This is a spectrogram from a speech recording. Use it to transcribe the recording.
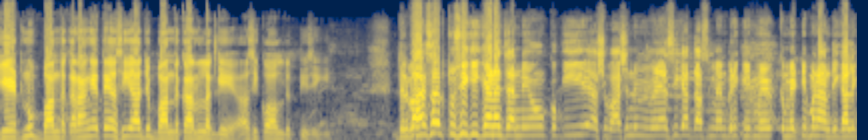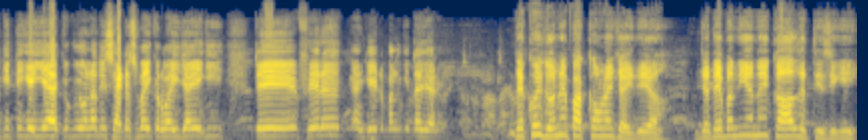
ਗੇਟ ਨੂੰ ਬੰਦ ਕਰਾਂਗੇ ਤੇ ਅਸੀਂ ਅੱਜ ਬੰਦ ਕਰਨ ਲੱਗੇ ਆ। ਅਸੀਂ ਕਾਲ ਦਿੱਤੀ ਸੀਗੀ। ਦਿਲਬਾਗ ਸਾਹਿਬ ਤੁਸੀਂ ਕੀ ਕਹਿਣਾ ਚਾਹੁੰਦੇ ਹੋ? ਕਿਉਂਕਿ ਇਹ ਆਸ਼ਵਾਸਨ ਵੀ ਮਿਲਿਆ ਸੀਗਾ 10 ਮੈਂਬਰੀ ਕਮੇ- ਕਮੇਟੀ ਬਣਾਉਣ ਦੀ ਗੱਲ ਕੀਤੀ ਗਈ ਹੈ ਕਿਉਂਕਿ ਉਹਨਾਂ ਦੀ ਸੈਟੀਸਫਾਈ ਕਰਵਾਈ ਜਾਏਗੀ ਤੇ ਫਿਰ ਗੇਟ ਬੰਦ ਕੀਤਾ ਜਾ ਰਿਹਾ। ਦੇਖੋ ਜੀ ਦੋਨੇ ਪੱਖ ਆਉਣੇ ਚਾਹੀਦੇ ਆ। ਜਥੇਬੰਦੀਆਂ ਨੇ ਕਾਲ ਦਿੱਤੀ ਸੀਗੀ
